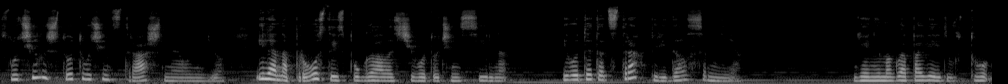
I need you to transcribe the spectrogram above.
случилось что-то очень страшное у нее, или она просто испугалась чего-то очень сильно. И вот этот страх передался мне. Я не могла поверить в то,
